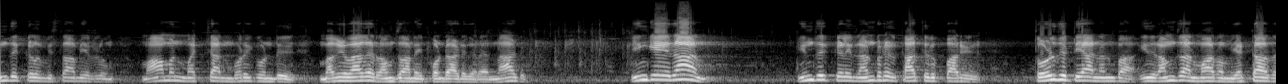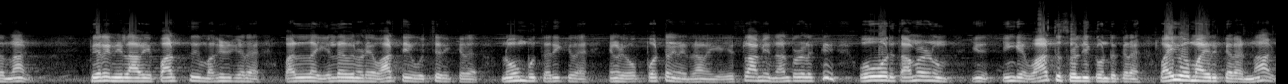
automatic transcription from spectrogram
இந்துக்களும் இஸ்லாமியர்களும் மாமன் மச்சான் முறை கொண்டு மகிழ்வாக ரம்ஜானை கொண்டாடுகிற நாடு. இங்கேதான் இந்துக்களின் நண்பர்கள் காத்திருப்பார்கள். தொழுதுட்டியா நண்பா இது ரம்ஜான் மாதம் எட்டாவது நாள். பிற நிலாவை பார்த்து மகிழ்கிற வல்ல இளவனுடைய வார்த்தையை உச்சரிக்கிற நோன்பு தரிக்கிற எங்களுடைய ஒப்பற்ற இஸ்லாமிய நண்பர்களுக்கு ஒவ்வொரு தமிழனும் இ- இங்கே வாழ்த்து சொல்லி கொண்டிருக்கிற வைபவமாக இருக்கிற நாள்.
